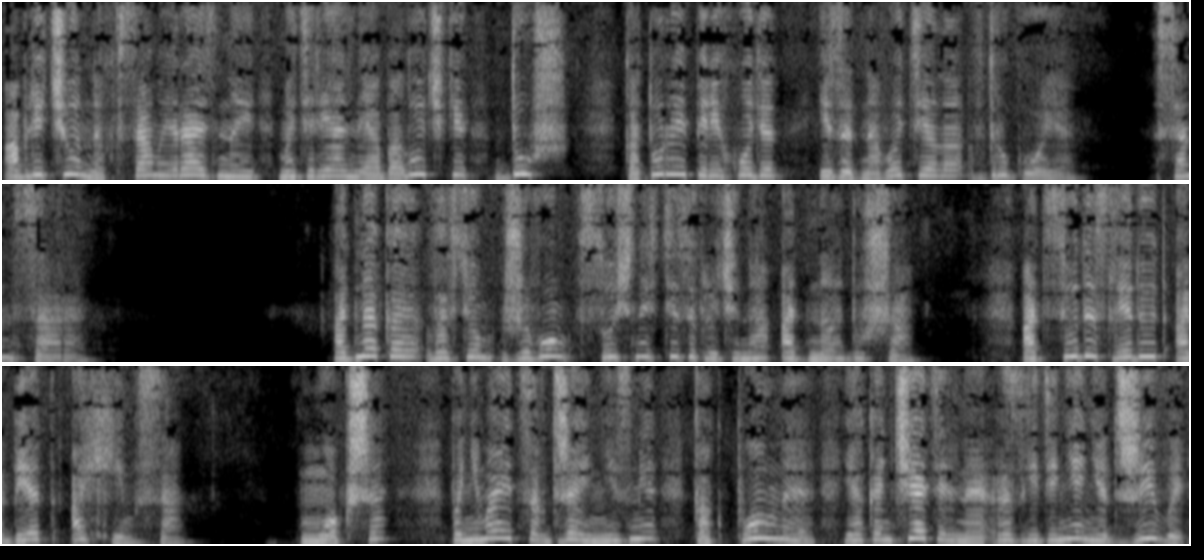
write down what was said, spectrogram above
облеченных в самые разные материальные оболочки душ, которые переходят из одного тела в другое — сансара. Однако во всем живом в сущности заключена одна душа. Отсюда следует обет Ахимса. Мокша понимается в джайнизме как полное и окончательное разъединение дживы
